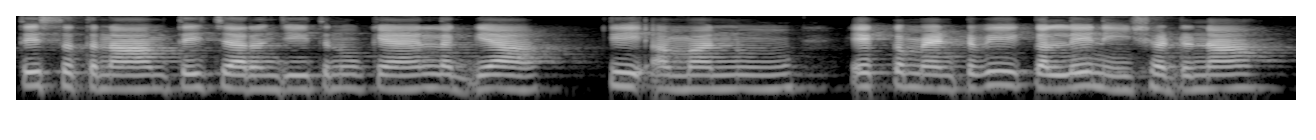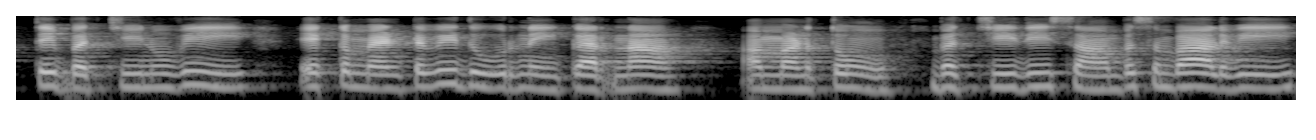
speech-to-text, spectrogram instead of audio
ਤੇ ਸਤਨਾਮ ਤੇ ਚਰਨਜੀਤ ਨੂੰ ਕਹਿਣ ਲੱਗਿਆ ਕਿ ਅਮਨ ਨੂੰ ਇੱਕ ਮਿੰਟ ਵੀ ਇਕੱਲੇ ਨਹੀਂ ਛੱਡਣਾ ਤੇ ਬੱਚੀ ਨੂੰ ਵੀ ਇੱਕ ਮਿੰਟ ਵੀ ਦੂਰ ਨਹੀਂ ਕਰਨਾ। ਅਮਨ ਤੋਂ ਬੱਚੀ ਦੀ ਸਾਂਭ ਸੰਭਾਲ ਵੀ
